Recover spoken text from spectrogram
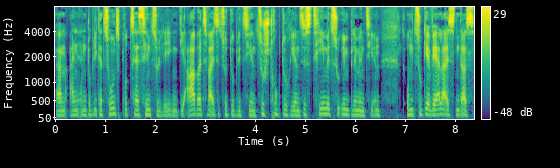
ähm, einen, einen Duplikationsprozess hinzulegen, die Arbeitsweise zu duplizieren, zu strukturieren, Systeme zu implementieren, um zu gewährleisten, dass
